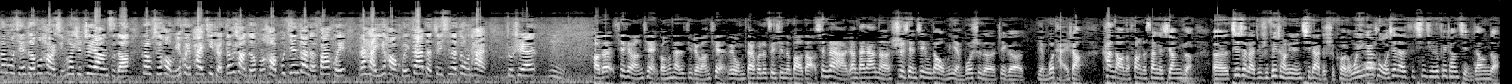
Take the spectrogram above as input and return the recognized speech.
那目前德丰号情况是这样子的。那随后我们也会派记者登上德丰号，不间断的发回南海一号回家的最新的动态。主持人，嗯，好的，谢谢王倩，广东台的记者王倩为我们带回了最新的报道。现在啊，让大家呢视线进入到我们演播室的这个演播台上。看到呢，放着三个箱子，呃，接下来就是非常令人期待的时刻了。我应该说，我现在心情是非常紧张的，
